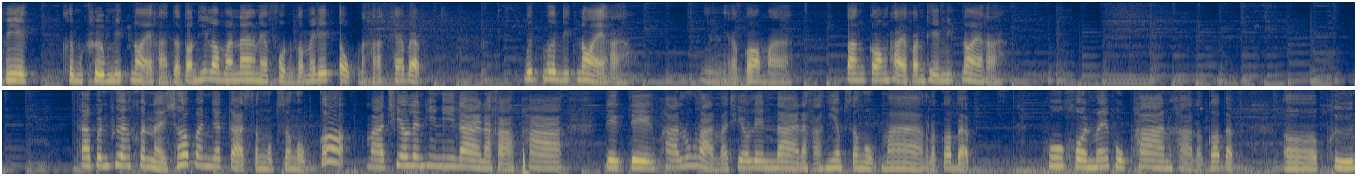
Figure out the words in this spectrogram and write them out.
เมฆครึมๆนิดหน่อยค่ะ แต่ตอนที่เรามานั่งเนี่ยฝนก็ไม่ได้ตกนะคะ แค่แบบมืดๆนิดหน่อยค่ะนี่แล้วก็มาตั้งกล้องถ่ายคอนเทนต์นิดหน่อยค่ะ ถ้าเพื่อนๆ คนไหนชอบบรรยากาศสงบๆ ก็มาเที่ยวเล่นที่นี่ได้นะคะ พาเด็กๆ พาลูกหลานมาเที่ยวเล่นได้นะคะ เงียบสงบมาก แล้วก็แบบผู้คนไม่พลุกพล่านค่ะ แล้วก็แบบเอ่อพื้น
